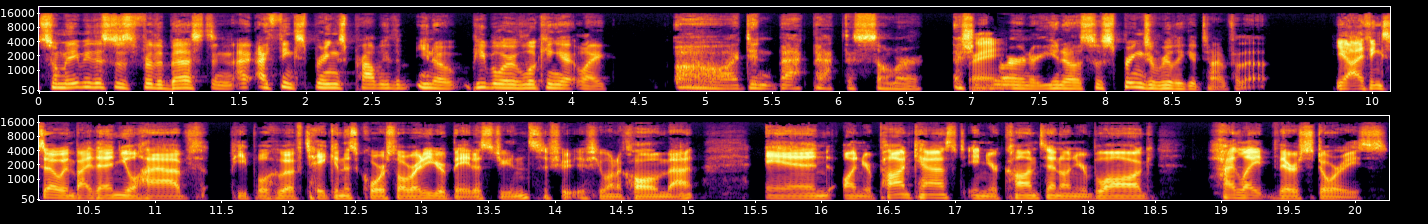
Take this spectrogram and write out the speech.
So maybe this is for the best. And I, I think spring's probably the, you know, people are looking at like, oh, I didn't backpack this summer. I should Right. learn, or, you know, so spring's a really good time for that. Yeah, I think so. And by then you'll have people who have taken this course already, your beta students, if you if you want to call them that. And on your podcast, in your content, on your blog, highlight their stories.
